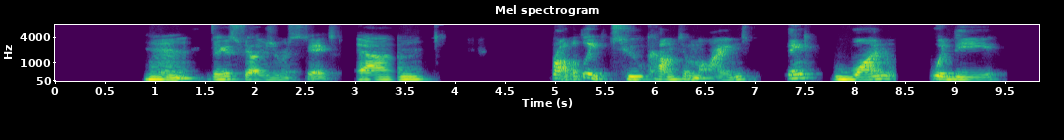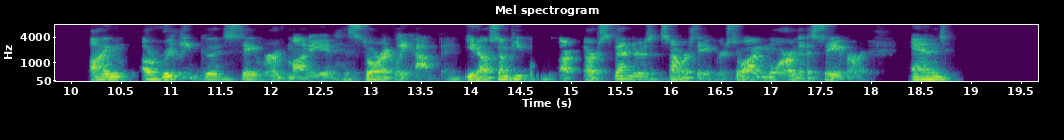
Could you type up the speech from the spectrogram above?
Hmm. Biggest failures or mistakes. Um, probably two come to mind. I think one would be I'm a really good saver of money and historically have been. You know, some people are, are spenders, some are savers. So I'm more of a saver. And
